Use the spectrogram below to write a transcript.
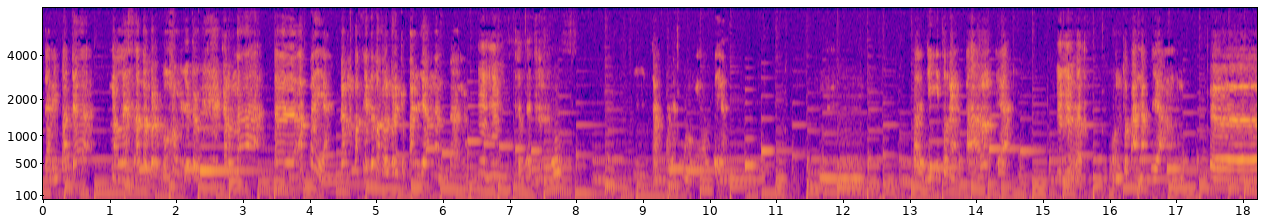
daripada ngeles atau berbohong gitu karena eh, apa ya dampaknya itu bakal berkepanjangan bang Mm-mm, betul betul. Hmm, apa ya ngomongin apa ya Hmm, tadi itu mental ya Bang. untuk anak yang eh,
